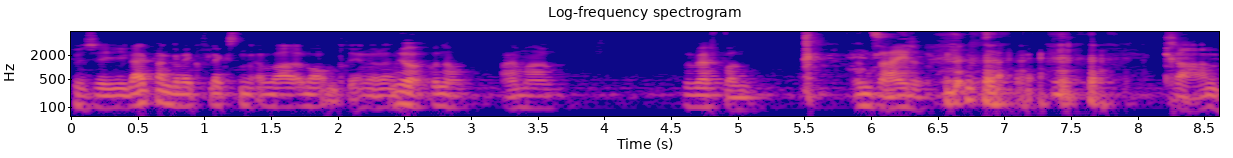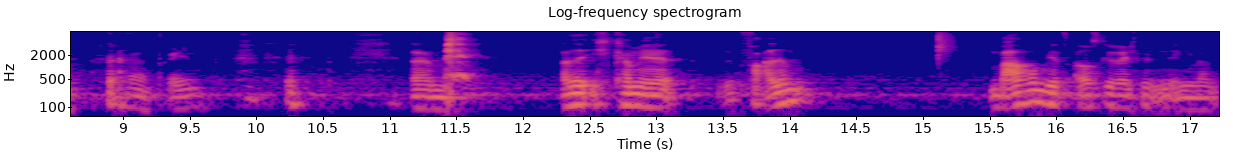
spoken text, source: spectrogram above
Du die Leitplanke wegflexen, immer, immer umdrehen, oder? Ja, genau. Einmal Reverse-Band. Ein Seil. Kran. Ja, drehen. ähm, also ich kann mir vor allem, warum jetzt ausgerechnet in England?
